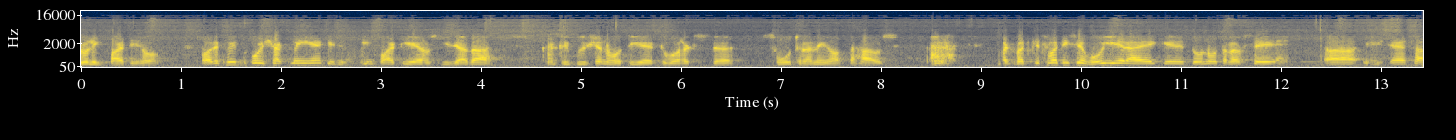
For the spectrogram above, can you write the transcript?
रूलिंग पार्टी हो। और इसमें कोई शक नहीं है कि जो रूलिंग पार्टी है, उसकी ज़्यादा कंट्रीब्यूशन होती है towards the smooth running of the house but बदकिस्मती से हो ये रहा है कि दोनों तरफ़ से एक ऐसा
